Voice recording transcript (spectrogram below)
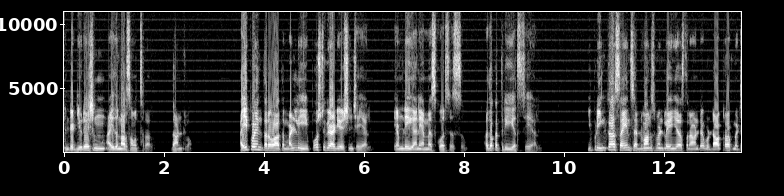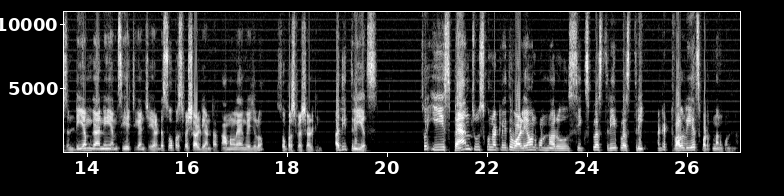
అంటే డ్యూరేషన్ ఐదున్నర సంవత్సరాలు దాంట్లో. అయిపోయిన తర్వాత మళ్ళీ పోస్ట్ గ్రాడ్యుయేషన్ చేయాలి ఎండి కానీ ఎంఎస్ కోర్సెస్ అదొక త్రీ ఇయర్స్ చేయాలి. ఇప్పుడు ఇంకా సైన్స్ అడ్వాన్స్మెంట్లో ఏం చేస్తున్నామంటే ఇప్పుడు డాక్టర్ ఆఫ్ మెడిసిన్ డిఎం కానీ ఎంసీహెచ్ కానీ చేయాలంటే సూపర్ స్పెషాలిటీ అంటారు. కామన్ లాంగ్వేజ్లో సూపర్ స్పెషాలిటీ అది త్రీ ఇయర్స్ సో ఈ స్పాన్ చూసుకున్నట్లయితే వాళ్ళు ఏమనుకుంటున్నారు? Six plus three plus three అంటే ట్వెల్వ్ ఇయర్స్ పడుతుంది అనుకుంటున్నారు.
